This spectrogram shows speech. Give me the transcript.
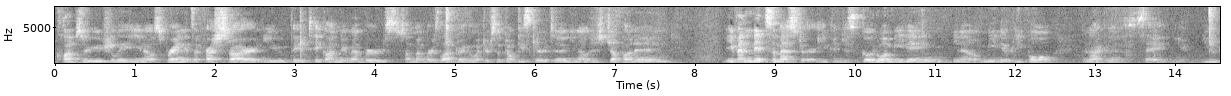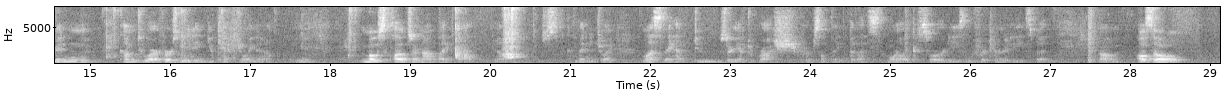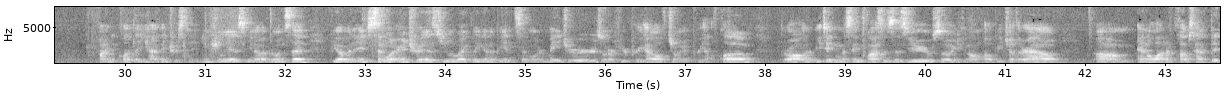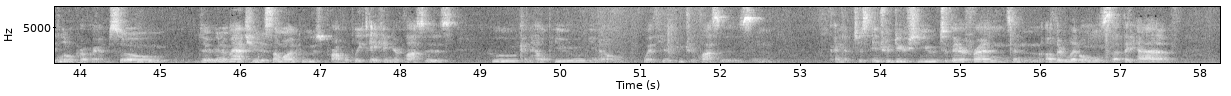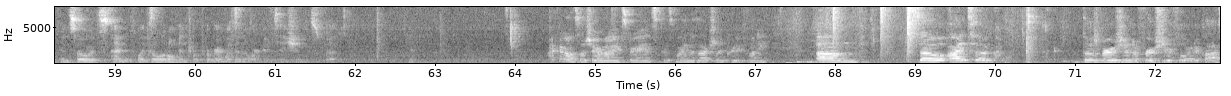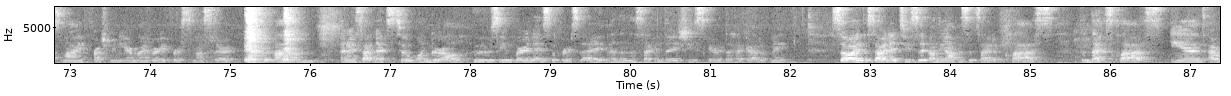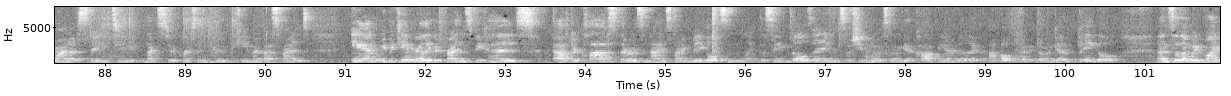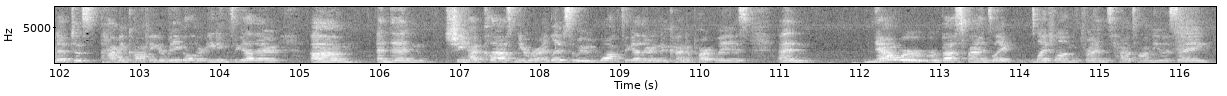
Clubs are usually, you know, spring. It's a fresh start. You they take on new members. Some members left during the winter, so don't be scared to you know just jump on in. Even mid semester, you can just go to a meeting. You know, meet new people. They're not gonna say you, didn't come to our first meeting. You can't join now. Most clubs are not like that. You know, just come in and join unless they have dues or you have to rush for something. But that's more like sororities and fraternities. But um, also find a club that you have interest in. Usually, as you know, everyone said, if you have an in similar interest, you're likely going to be in similar majors. Or if you're pre-health, join a pre-health club. They're all going to be taking the same classes as you, so you can all help each other out. Um, and a lot of clubs have big little programs, so they're going to match you to someone who's probably taken your classes, who can help you, you know, with your future classes and kind of just introduce you to their friends and other littles that they have. And so it's kind of like a little mentor program within the organizations. But I can also share my experience because mine was actually pretty funny. Um, so I took the version of first year Florida class my freshman year, my very first semester. Um, and I sat next to one girl who seemed very nice the first day, and then the second day she scared the heck out of me. So I decided to sit on the opposite side of class, the next class, and I wound up staying to, next to a person who became my best friend. And we became really good friends because after class there was an Einstein Bagels in like the same building, and so she would always go and get a coffee, and I'd be like, oh, I'm gonna go and get a bagel. And so then we'd wind up just having coffee or bagel or eating together. Um, and then she had class near where I live, so we would walk together and then kind of part ways. And now we're, we're best friends, like lifelong friends, how Tommy was saying.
